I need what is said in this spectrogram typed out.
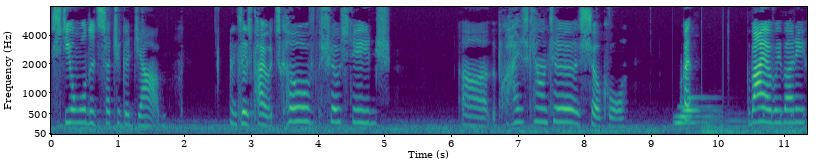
Steel Wool did such a good job. Includes Pirates Cove, the show stage, uh, the prize counter is so cool. Okay. Goodbye, everybody.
